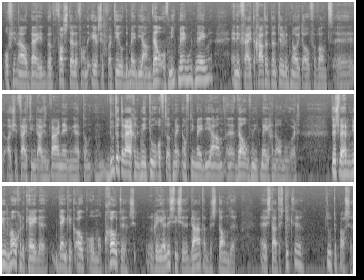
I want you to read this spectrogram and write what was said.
of je nou bij het vaststellen van de eerste kwartiel de mediaan wel of niet mee moet nemen. En in feite gaat het natuurlijk nooit over, want uh, als je 15.000 waarnemingen hebt, dan doet het er eigenlijk niet toe of, dat of die mediaan uh, wel of niet meegenomen wordt. Dus we hebben nu mogelijkheden, denk ik ook, om op grote realistische databestanden statistiek toe te passen.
